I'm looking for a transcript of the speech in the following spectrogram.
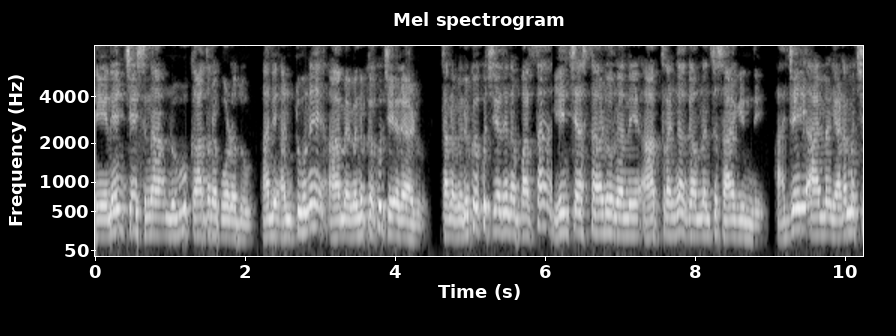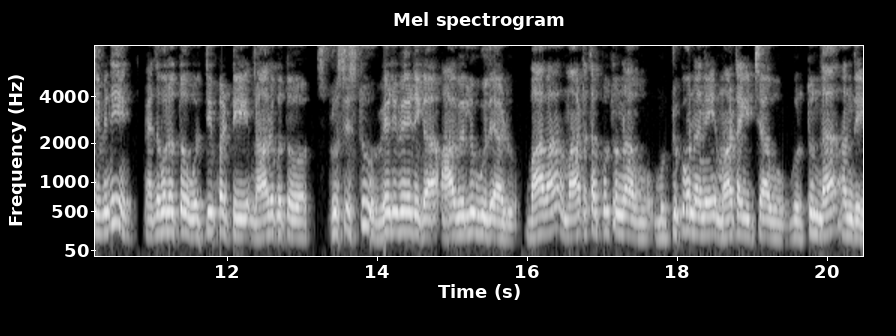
నేనేం చేసినా నువ్వు కాదనకూడదు అని అంటూనే ఆమె వెనుకకు చేరాడు. తన వెనుకకు చేరిన భర్త ఏం చేస్తాడోనని ఆత్రంగా గమనించసాగింది. అజయ్ ఆమె ఎడమ చెవిని పెదవులతో ఒత్తిపట్టి నాలుగుతో స్పృశిస్తూ వేడివేడిగా ఆవిర్లు ఊదాడు. బావా మాట తప్పుతున్నావు ముట్టుకోనని మాట ఇచ్చావు గుర్తుందా? అంది.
